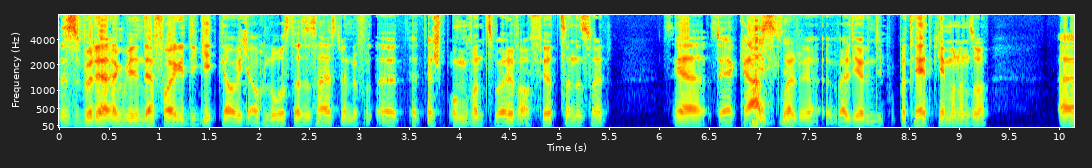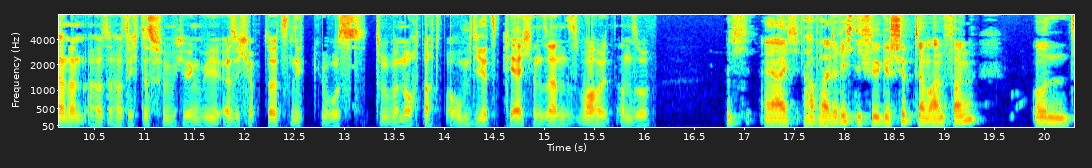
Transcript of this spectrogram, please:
es würde ja irgendwie in der Folge, die geht, glaube ich, auch los, dass es heißt, wenn du, äh, der Sprung von 12 auf 14 ist halt sehr, sehr krass, Heftig. weil, du, ja- weil die halt in die Pubertät kämen und so. Äh, dann hat, hat sich das für mich irgendwie, also ich habe da jetzt nicht groß drüber nachgedacht, warum die jetzt Pärchen sind, es war halt dann so. Ich, ja, ich habe halt richtig viel geschippt am Anfang und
